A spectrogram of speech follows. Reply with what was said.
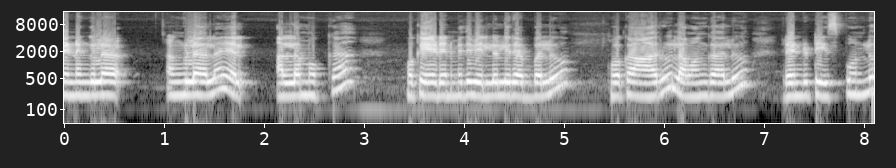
రెండు అంగుల అంగుళాల అల్లం ముక్క ఒక ఏడెనిమిది వెల్లుల్లి రెబ్బలు ఒక ఆరు లవంగాలు రెండు టీ స్పూన్లు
